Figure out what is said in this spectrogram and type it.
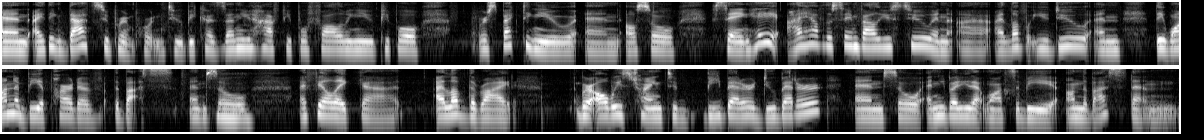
And I think that's super important too, because then you have people following you, people respecting you, and also saying, hey, I have the same values too, and uh, I love what you do. And they want to be a part of the bus. And so mm. I feel like uh, I love the ride. We're always trying to be better, do better, and so anybody that wants to be on the bus, then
